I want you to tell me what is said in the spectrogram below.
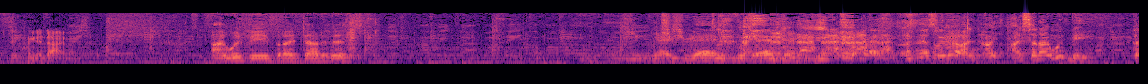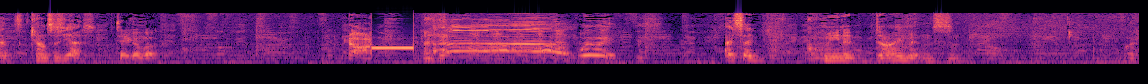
is the Queen of Diamonds? I would be, but I doubt it is. Ask you that. Yes or no? I, I, I said I would be. That counts as yes. Take a look. Wait, wait. I said Queen of Diamonds. What?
